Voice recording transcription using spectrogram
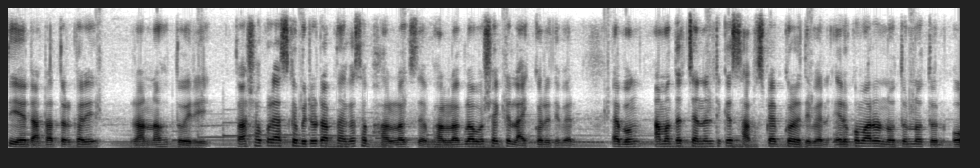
দিয়ে ডাটার তরকারি রান্না তৈরি। তো আশা করি আজকে ভিডিওটা আপনার কাছে ভালো লাগছে। ভালো লাগলে অবশ্যই একটি লাইক করে দিবেন এবং আমাদের চ্যানেলটিকে সাবস্ক্রাইব করে দিবেন। এরকম আরও নতুন নতুন ও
